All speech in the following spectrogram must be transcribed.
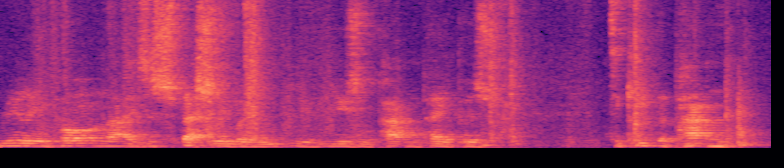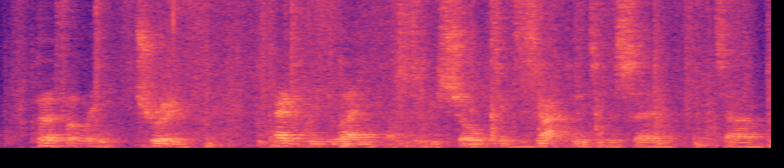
Really important that is, especially when you're using pattern papers, to keep the pattern perfectly true. Every length has to be soaked exactly to the same time.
